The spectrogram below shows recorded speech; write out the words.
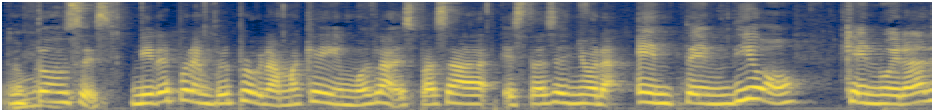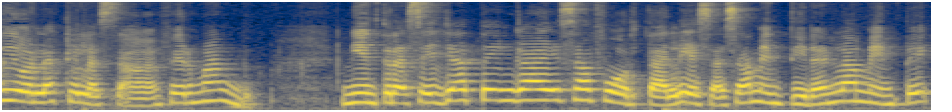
Entonces, mire por ejemplo el programa que vimos la vez pasada, esta señora entendió que no era Dios la que la estaba enfermando. Mientras ella tenga esa fortaleza, esa mentira en la mente,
